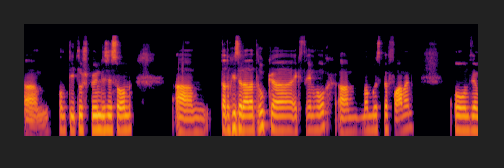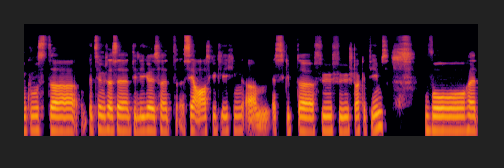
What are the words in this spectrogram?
ähm, um Titel spielen die Saison. Ähm, dadurch ist halt auch der Druck äh, extrem hoch. Ähm, man muss performen. Und wir haben gewusst, äh, beziehungsweise die Liga ist halt sehr ausgeglichen. Ähm, es gibt äh, viel, viel starke Teams, wo halt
